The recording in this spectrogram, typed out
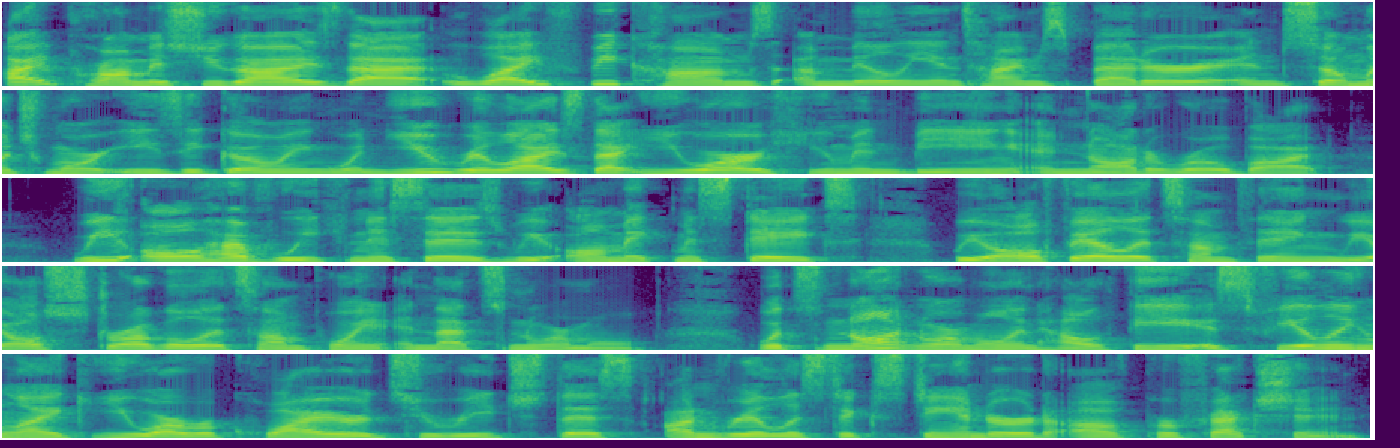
I promise you guys that life becomes a million times better and so much more easygoing when you realize that you are a human being and not a robot. We all have weaknesses. We all make mistakes. We all fail at something. We all struggle at some point, and that's normal. What's not normal and healthy is feeling like you are required to reach this unrealistic standard of perfection.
